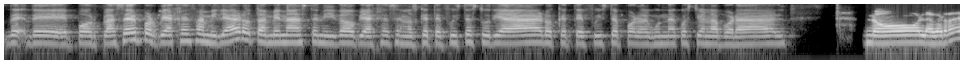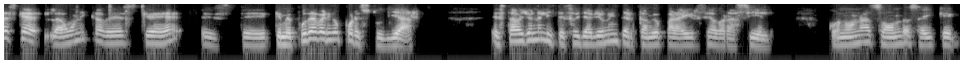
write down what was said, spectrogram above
de, de, por placer, por viaje familiar, o también has tenido viajes en los que te fuiste a estudiar o que te fuiste por alguna cuestión laboral? No, la verdad es que la única vez que, este, que me pude haber ido por estudiar, estaba yo en el ITESO y había un intercambio para irse a Brasil, con unas ondas ahí que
